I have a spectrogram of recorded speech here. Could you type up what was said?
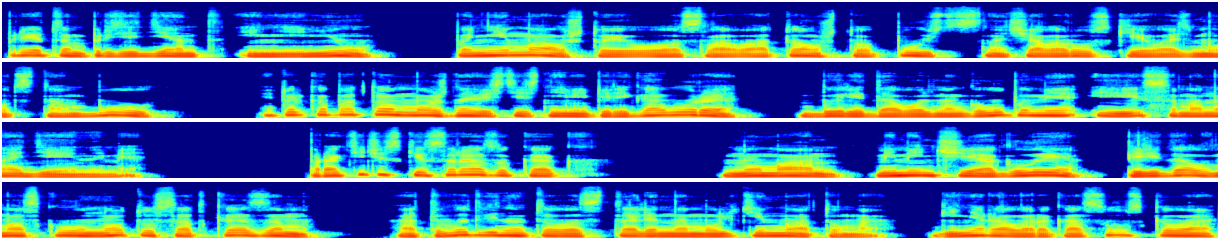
При этом президент Ининю понимал, что его слова о том, что пусть сначала русские возьмут Стамбул, и только потом можно вести с ними переговоры, были довольно глупыми и самонадеянными. Практически сразу как Нуман Мименчи Аглы передал в Москву ноту с отказом от выдвинутого Сталином ультиматума генерала Рокоссовского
